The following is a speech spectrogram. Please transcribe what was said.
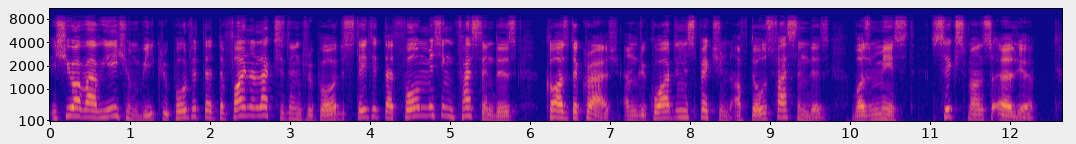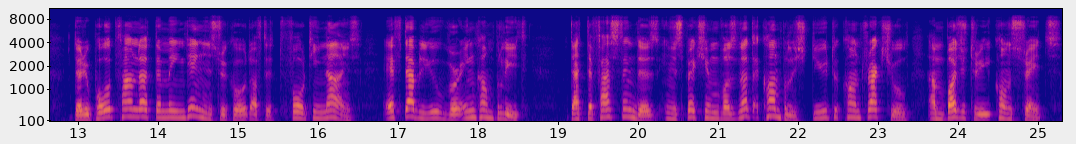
Issue of Aviation Week reported that the final accident report stated that four missing fasteners caused the crash and required inspection of those fasteners was missed six months earlier. The report found that the maintenance record of the 49th FW were incomplete, that the fasteners inspection was not accomplished due to contractual and budgetary constraints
